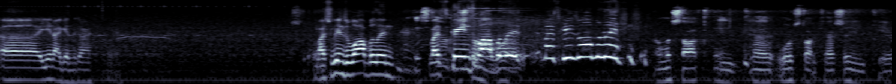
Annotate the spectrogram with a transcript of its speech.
Uh, you're not getting the car. My screen's wobbling. My screen's wobbling. My screen's wobbling. Warstock and uh, Warstock Cache and Carry.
